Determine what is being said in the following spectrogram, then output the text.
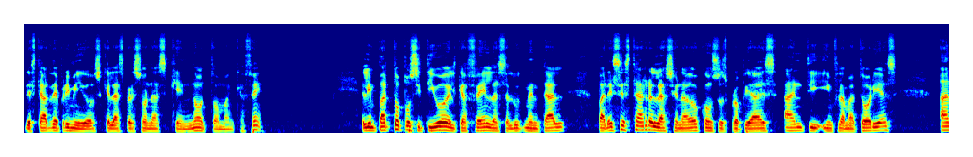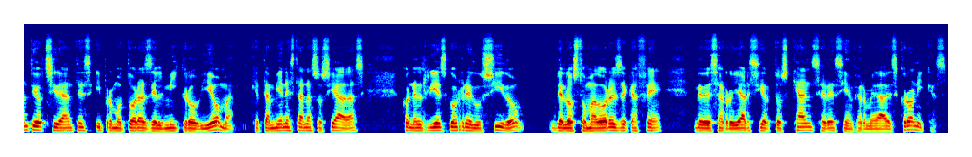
de estar deprimidos que las personas que no toman café. El impacto positivo del café en la salud mental parece estar relacionado con sus propiedades antiinflamatorias, antioxidantes y promotoras del microbioma, que también están asociadas con el riesgo reducido de los tomadores de café de desarrollar ciertos cánceres y enfermedades crónicas.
